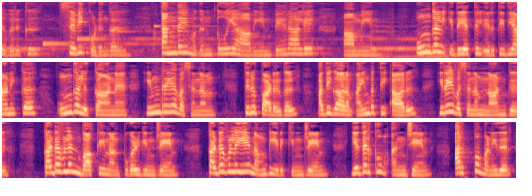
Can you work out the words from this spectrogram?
ஆண்டவருக்கு செவி கொடுங்கள். தந்தை மகன் தூய ஆவியின் பேராலே ஆமீன். உங்கள் இதயத்தில் இருத்தி தியானிக்க உங்களுக்கான இன்றைய வசனம் திருப்பாடல்கள் அதிகாரம் ஐம்பத்தி ஆறு இறைவசனம் நான்கு. கடவுளின் வாக்கை நான் புகழ்கின்றேன் கடவுளையே நம்பி இருக்கின்றேன் எதற்கும் அஞ்சேன் அற்ப மனிதர்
